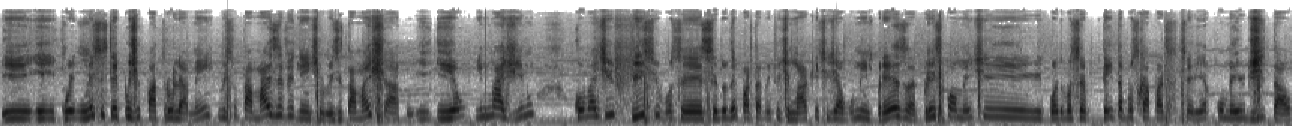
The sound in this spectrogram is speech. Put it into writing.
E, e nesses tempos de patrulhamento, isso está mais evidente, Luiz, e está mais chato. E, e, eu imagino como é difícil você ser do departamento de marketing de alguma empresa, principalmente quando você tenta buscar parceria com o meio digital,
